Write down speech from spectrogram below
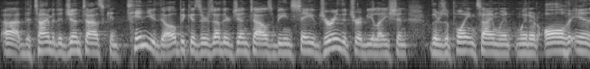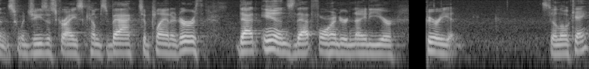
Uh, the time of the Gentiles continue, though, because there's other Gentiles being saved during the tribulation. There's a point in time when, when it all ends, when Jesus Christ comes back to planet Earth. That ends that 490 year period. Still okay?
